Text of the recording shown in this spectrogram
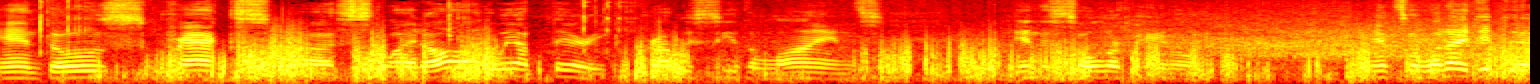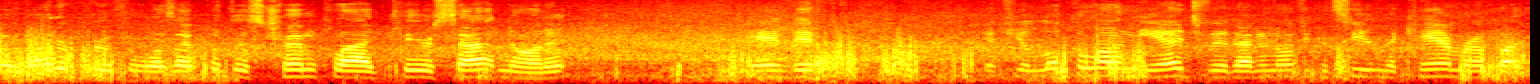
And those cracks uh, slide all the way up there. You can probably see the lines in the solar panel. And so what I did to waterproof it was I put this Tremclad clear satin on it. And if, if you look along the edge of it, I don't know if you can see it in the camera, but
